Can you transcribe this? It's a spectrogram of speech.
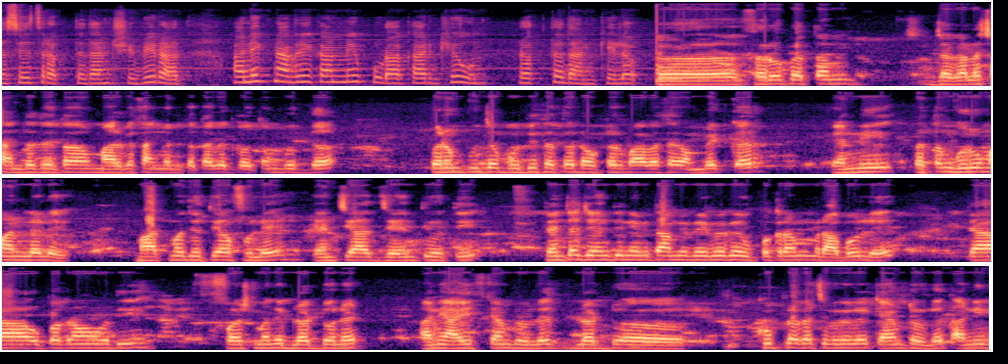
तसेच रक्तदान शिबिरात अनेक नागरिकांनी पुढाकार घेऊन रक्तदान केलं. सर्वप्रथम जगाला शांततेचा मार्ग सांगणारे तथागत गौतम बुद्ध परमपूज्य बोधिसत्व डॉक्टर बाबासाहेब आंबेडकर यांनी प्रथम गुरु मानलेले महात्मा ज्योतिबा फुले यांची आज जयंती होती. त्यांच्या जयंतीनिमित्त आम्ही वेगवेगळे उपक्रम राबवले. त्या उपक्रमामध्ये फर्स्टमध्ये ब्लड डोनेट आणि आईस कॅम्प ठेवलेत. ब्लड खूप प्रकारचे वेगवेगळे कॅम्प ठेवलेत आणि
